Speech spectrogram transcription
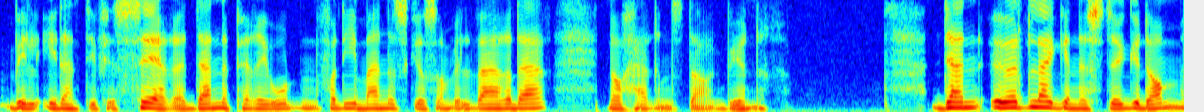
vil identifisere denne perioden for de mennesker som vil være der når Herrens dag begynner. Den ødeleggende styggedom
